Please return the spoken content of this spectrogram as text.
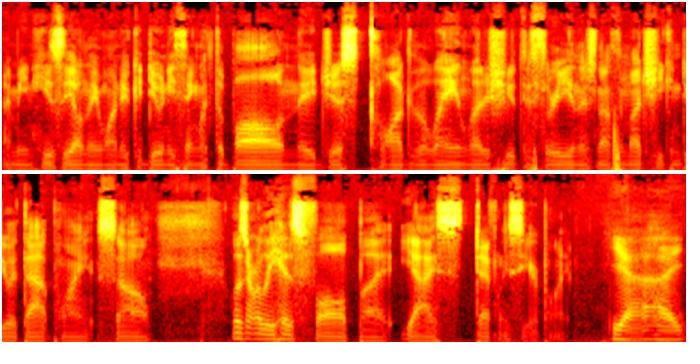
I mean, he's the only one who could do anything with the ball, and they just clog the lane, let us shoot the three, and there's nothing much he can do at that point. So, it wasn't really his fault, but yeah, I definitely see your point. Yeah, I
